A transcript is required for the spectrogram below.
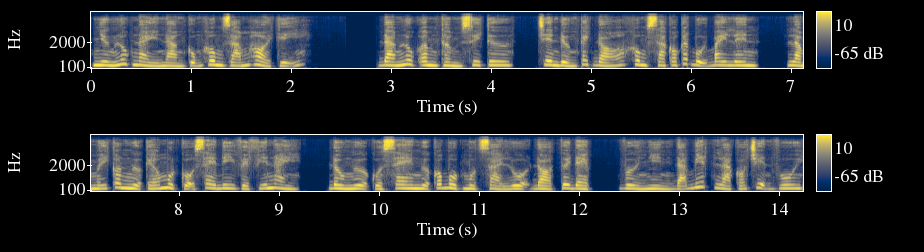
Nhưng lúc này nàng cũng không dám hỏi kỹ. Đang lúc âm thầm suy tư, trên đường cách đó không xa có cát bụi bay lên, là mấy con ngựa kéo một cỗ xe đi về phía này, đầu ngựa của xe ngựa có buộc một giải lụa đỏ tươi đẹp, vừa nhìn đã biết là có chuyện vui.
